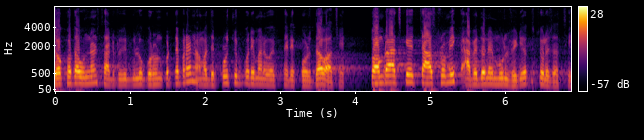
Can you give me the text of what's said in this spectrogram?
দক্ষতা উন্নয়ন সার্টিফিকেটগুলো গ্রহণ করতে পারেন। আমাদের প্রচুর পরিমাণে ওয়েবসাইটে কোর্স দেওয়া আছে। তো আমরা আজকে চা শ্রমিক আবেদনের মূল ভিডিওতে চলে যাচ্ছি।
